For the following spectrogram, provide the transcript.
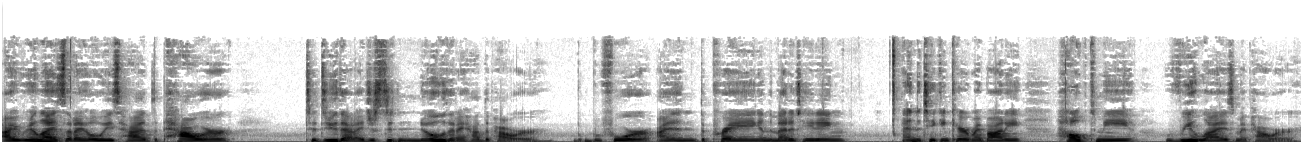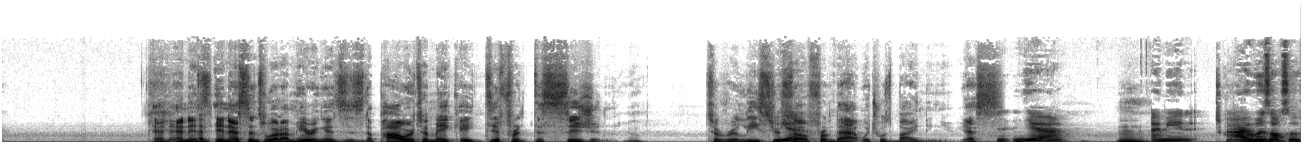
I realized that I always had the power to do that. I just didn't know that I had the power before. And the praying and the meditating and the taking care of my body helped me realize my power. And and it's in essence what I'm hearing is is the power to make a different decision mm-hmm. to release yourself from that which was binding you. Yes? Yeah. Mm. I mean, I was also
